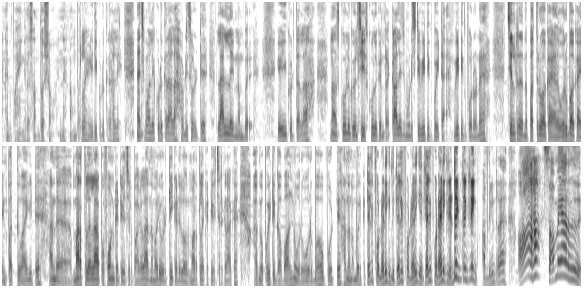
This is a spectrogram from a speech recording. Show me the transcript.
எனக்கு பயங்கர சந்தோஷம். என்ன நம்பர்லாம் எழுதி கொடுக்குறாளே? நிஜமாலே கொடுக்குறாளா? அப்படி சொல்லிட்டு லேண்ட்லைன் நம்பர் எழுதி கொடுத்தாலா நான் ஸ்கூலுக்கு வச்சு ஸ்கூலுக்குன்ற காலேஜ் முடிச்சுட்டு வீட்டுக்கு போயிட்டேன். வீட்டுக்கு போனோடனே சில்லற அந்த பத்து ரூபா காய் அது ஒரு ரூபா காயின் பத்து வாங்கிட்டு அந்த மரத்துலலாம் இப்போ ஃபோன் கட்டி வச்சுருப்பாங்களா? அந்த மாதிரி ஒரு டீ கடையில் ஒரு மரத்தில் கட்டி வச்சிருக்கிறாங்க. அங்கே போயிட்டு கபால்னு ஒரு ஒரு ரூபாவை போட்டு அந்த நம்பருக்கு டெலிஃபோன் அடிக்குது டெலிஃபோன் அடிக்குது டெலிஃபோன் அடிக்குது ட்ரிக் ட்ரிக் ட்ரிக் அப்படின்ற ஆஹா செமையாக இருந்தது.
